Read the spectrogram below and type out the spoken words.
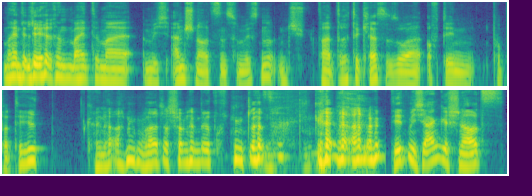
Meine Lehrerin meinte mal, mich anschnauzen zu müssen. Und ich war dritte Klasse, so auf den Pubertät. Keine Ahnung, war das schon in der dritten Klasse? Keine Ahnung. Die hat mich angeschnauzt,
